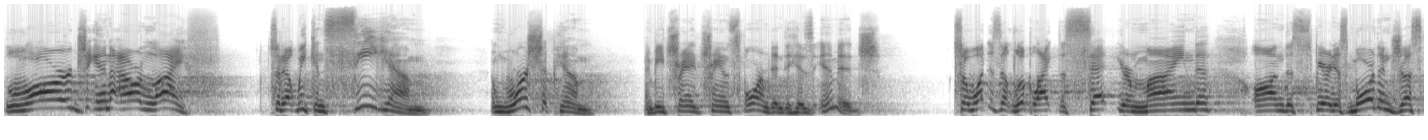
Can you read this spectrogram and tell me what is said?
large in our life so that we can see him and worship him and be tra- transformed into his image. So, what does it look like to set your mind on the Spirit? It's more than just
